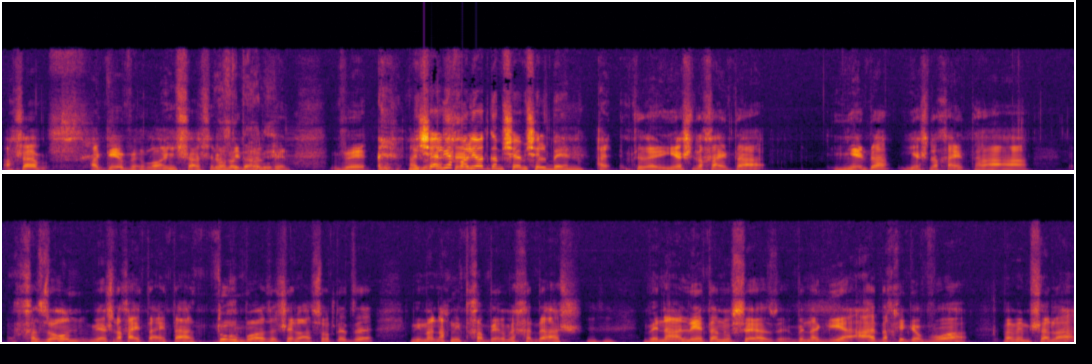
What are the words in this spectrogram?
עכשיו, הגבר, לא האישה, שלא. תתבלבל. מישל חושב- יכול להיות גם שם של בן. אה, תראה, יש לך את הידע, יש לך את החזון, ויש לך את, את הטורבו הזה של לעשות את זה, ואם אנחנו נתחבר מחדש ונעלה את הנושא הזה, ונגיע עד הכי גבוה בממשלה,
